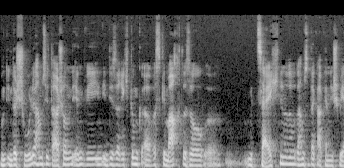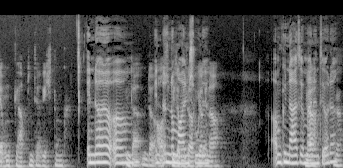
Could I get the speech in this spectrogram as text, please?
Und in der Schule haben Sie da schon irgendwie in, in dieser Richtung äh, was gemacht, also äh, mit Zeichnen oder, oder, haben Sie da gar keine Schwerpunkt gehabt in der Richtung? In der, ähm, in der, in der, in der normalen Schule. Ja, genau. Am Gymnasium meinen Sie, oder? Ja.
